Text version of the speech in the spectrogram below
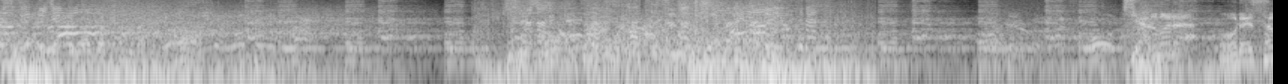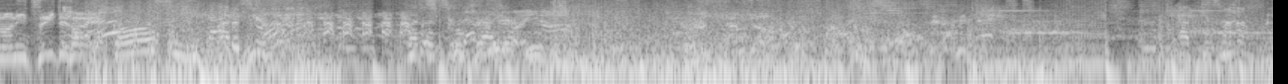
の劇場ただ。の水だ。発揮する最強力だ。邪魔だ。俺様についてこい少し痛いですよ私は最悪許さんぞ発揮します可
